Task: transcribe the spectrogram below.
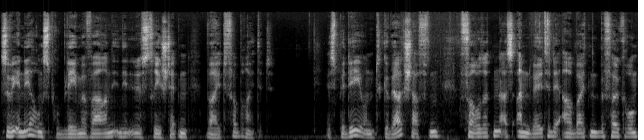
sowie Ernährungsprobleme waren in den Industriestädten weit verbreitet. SPD und Gewerkschaften forderten als Anwälte der arbeitenden Bevölkerung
